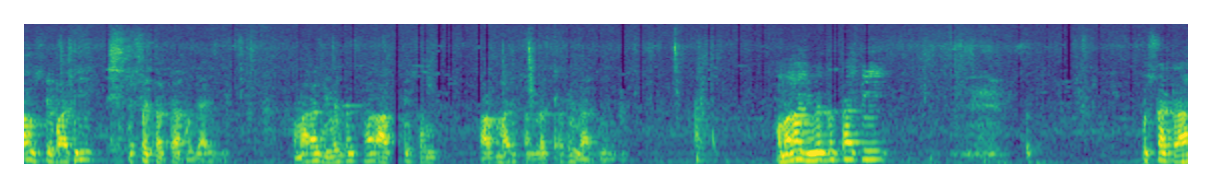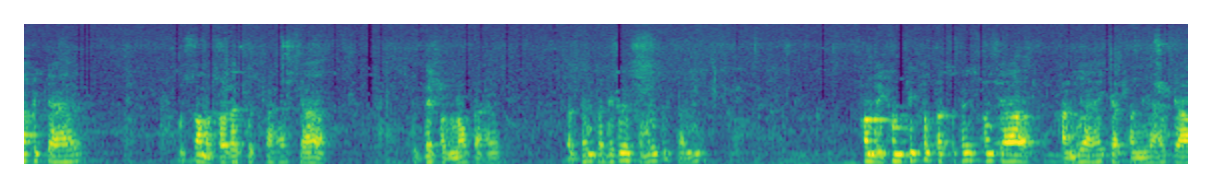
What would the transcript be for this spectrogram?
उसके बाद ही इस पर चर्चा हो जाएगी। हमारा निवेदन था आपके आप संरक्षण के राज्य में हमारा निवेदन था कि उसका ड्राफ्ट क्या है उसका मसौदा कितना है, क्या कितने पन्नों का है, अध्ययन करने के लिए समय तो चाहिए। हम रेखांकित तो कर सकते हैं, इसमें क्या खामियाँ है, क्या खामियाँ है, क्या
